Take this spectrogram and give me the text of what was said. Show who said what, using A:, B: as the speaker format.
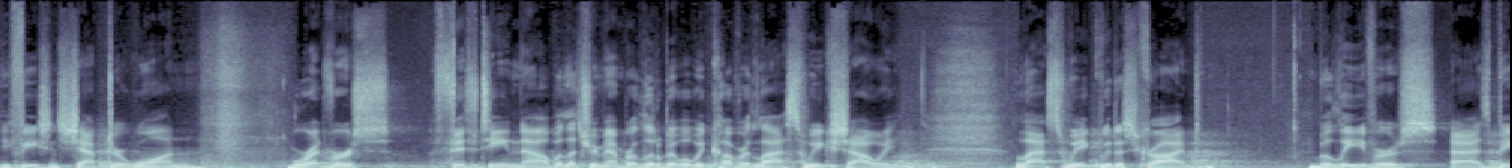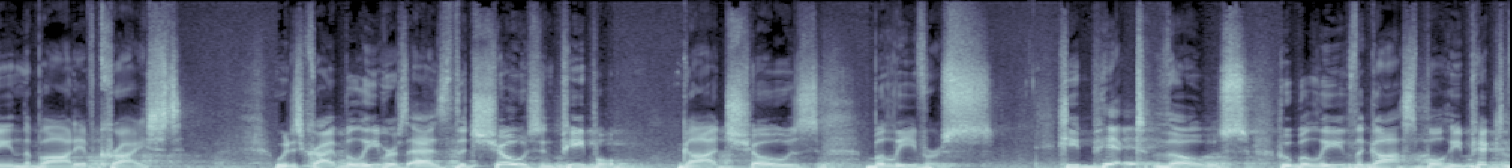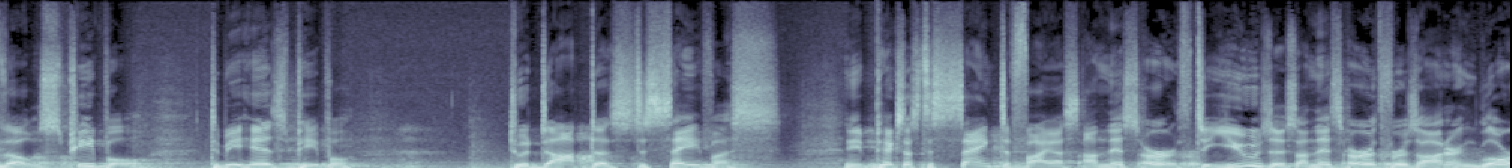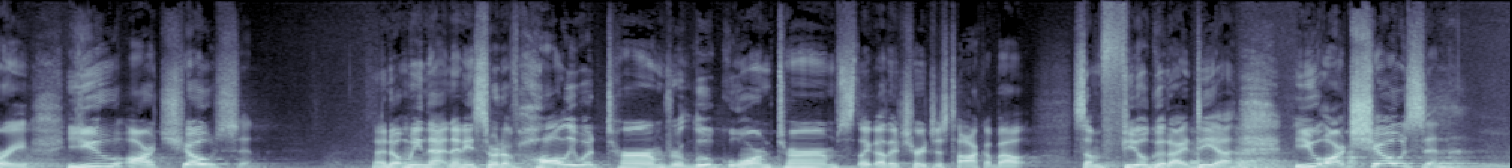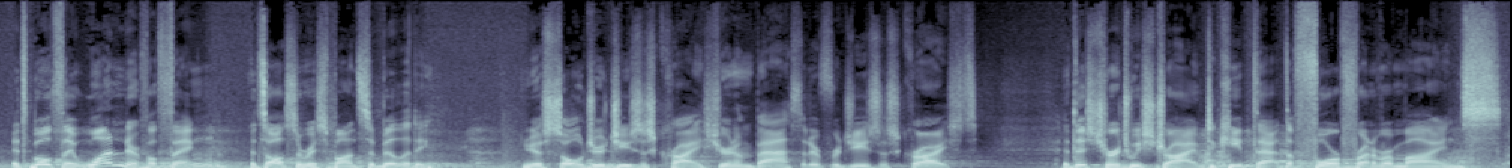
A: Ephesians chapter 1. We're at verse 15 now, but let's remember a little bit what we covered last week, shall we? Last week we described believers as being the body of Christ. We described believers as the chosen people. God chose believers. He picked those who believe the gospel. He picked those people to be His people, to adopt us, to save us. And he picks us to sanctify us on this earth, to use us on this earth for His honor and glory. You are chosen. I don't mean that in any sort of Hollywood terms or lukewarm terms like other churches talk about, some feel good idea. You are chosen. It's both a wonderful thing, it's also responsibility. You're a soldier of Jesus Christ, you're an ambassador for Jesus Christ. At this church, we strive to keep that at the forefront of our minds.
